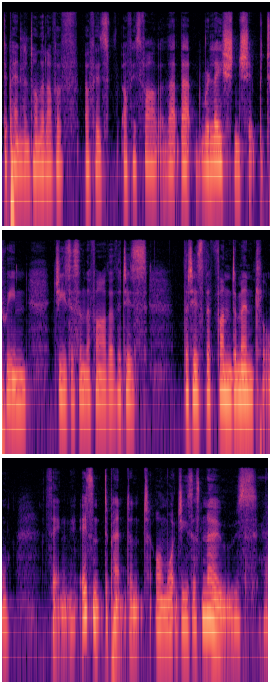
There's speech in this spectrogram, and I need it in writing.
dependent on the love of, of his of his Father. That that relationship between Jesus and the Father that is that is the fundamental thing isn't dependent on what Jesus knows. No.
